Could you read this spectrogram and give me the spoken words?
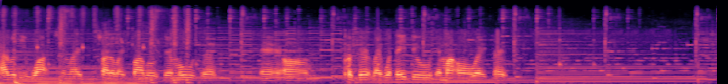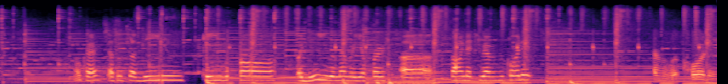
I really watch and like try to like follow their moves and and um put their like what they do in my own way type. Okay, that's what's up. Do you can you recall or do you remember your first uh song that you ever recorded? ever recorded.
